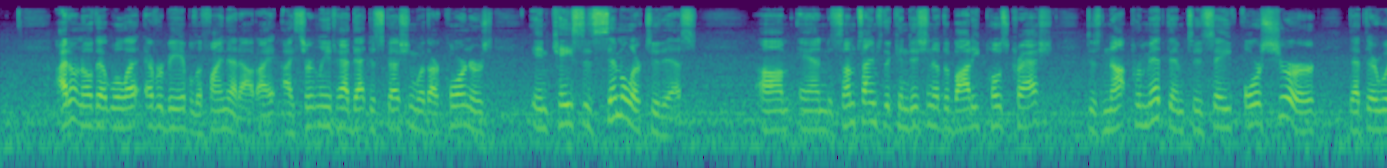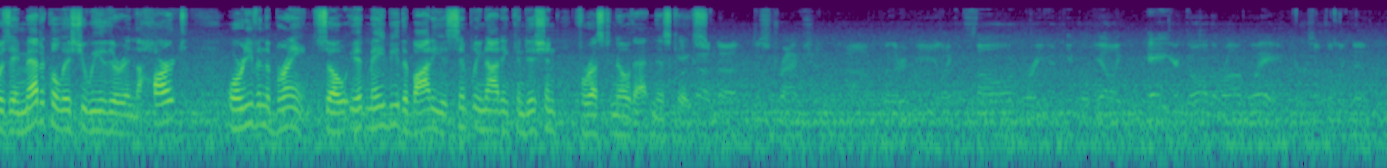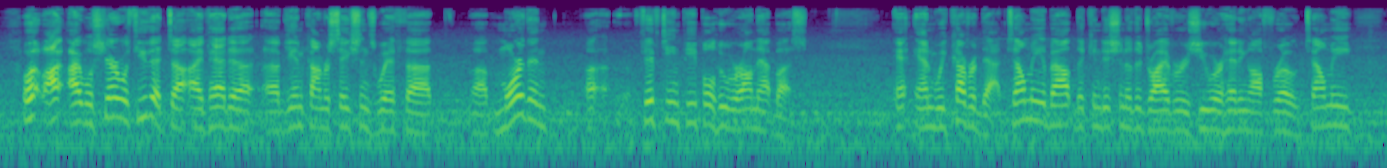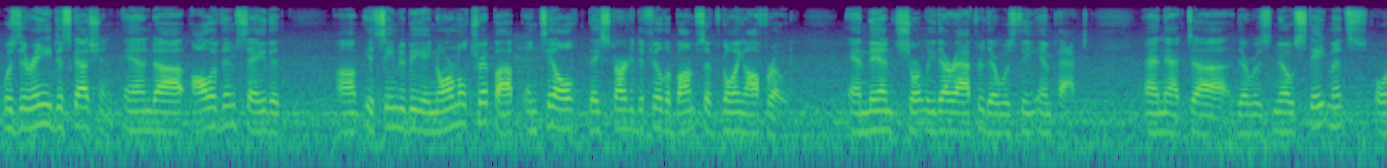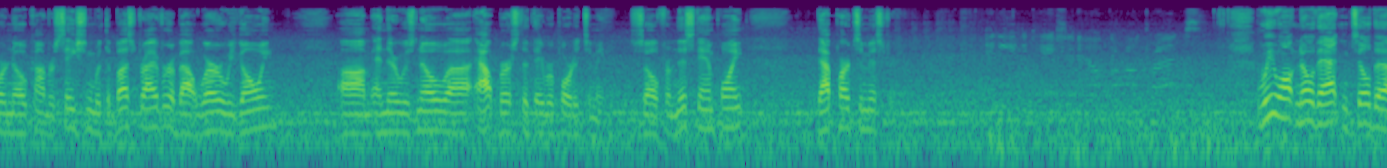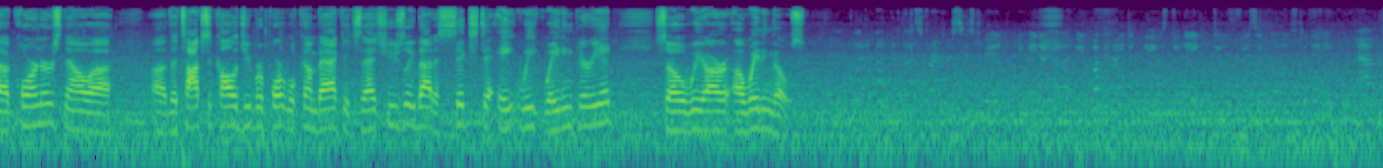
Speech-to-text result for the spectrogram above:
I don't know that we'll ever be able to find that out. I, I certainly have had that discussion with our coroners in cases similar to this, um, and sometimes the condition of the body post crash does not permit them to say for sure that there was a medical issue either in the heart or even the brain. So it may be the body is simply not in condition for us to know that in this case. the distraction, uh, whether it be like a phone or even people yelling, "Hey, you're going the wrong way," or something like that. Well, I, I will share with you that uh, I've had uh, again conversations with uh, uh, more than uh, 15 people who were on that bus, and we covered that. Tell me about the condition of the driver as you were heading off road. Tell me, was there any discussion? And uh, all of them say that um, it seemed to be a normal trip up until they started to feel the bumps of going off road, and then shortly thereafter there was the impact and that uh, there was no statements or no conversation with the bus driver about where are we going, um, and there was no uh, outburst that they reported to me. So from this standpoint, that part's a mystery. Any indication alcohol, drugs? We won't know that until the coroners. Now, uh, uh, the toxicology report will come back. It's that's usually about a six to eight week waiting period, so we are awaiting those. What about the bus driver's history? And you may not know, I mean, what kind of things do they do physicals? Do they have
